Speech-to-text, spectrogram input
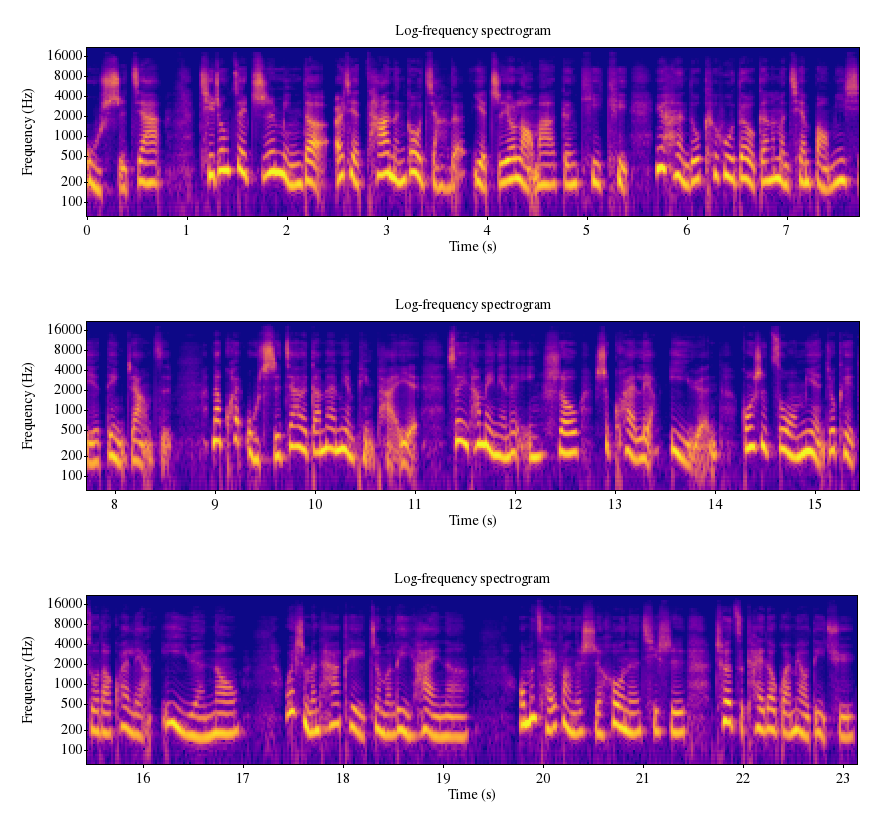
五十家，其中最知名的，而且他能够讲的，也只有老妈跟 Kiki，因为很多客户都有跟他们签保密协定这样子。那快五十家的干拌面品牌耶，所以他每年的营收是快两亿元，光是做面就可以做到快两亿元哦。为什么他可以这么厉害呢？我们采访的时候呢，其实车子开到关庙地区，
